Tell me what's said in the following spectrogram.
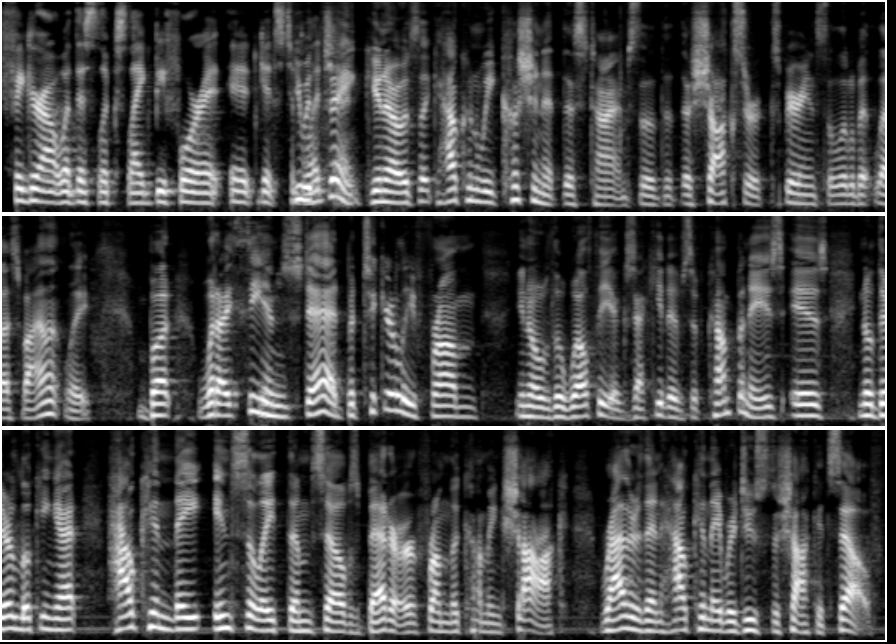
figure out what this looks like before it, it gets to you bloodshed. would think you know it's like how can we cushion it this time so that the shocks are experienced a little bit less violently but what i see mm-hmm. instead particularly from you know the wealthy executives of companies is you know they're looking at how can they insulate themselves better from the coming shock rather than how can they reduce the shock itself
